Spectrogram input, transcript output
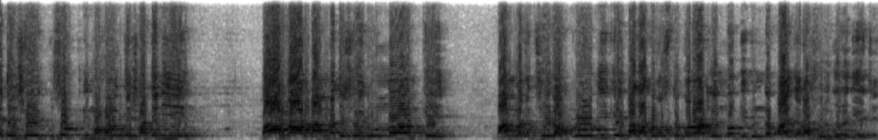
এদেশের কুশক্রী মহলকে সাথে নিয়ে বারবার বাংলাদেশের উন্নয়নকে, বাংলাদেশের অগ্রগতিকে বাধাগ্রস্ত করার জন্য বিভিন্ন পায়তারা শুরু করে দিয়েছে।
